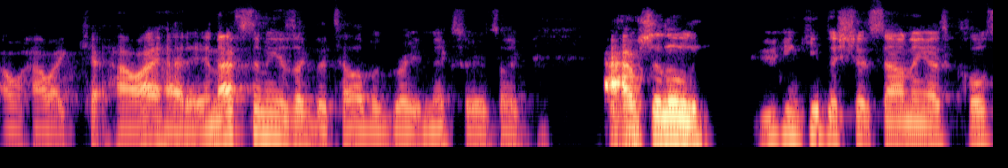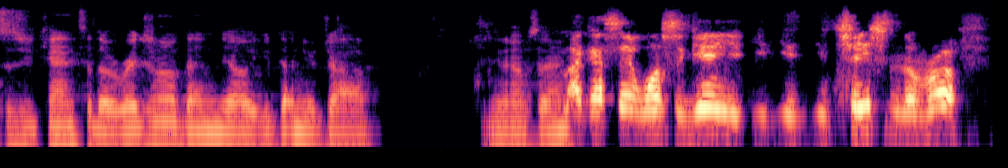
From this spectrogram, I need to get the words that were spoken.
how, how I kept how I had it, and that's to me is like the tell of a great mixer. It's like Absolutely. if you can keep the shit sounding as close as you can to the original, then yo, you've done your job. You know what I'm saying? Like I said, once again, you, you, you're chasing the rough.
